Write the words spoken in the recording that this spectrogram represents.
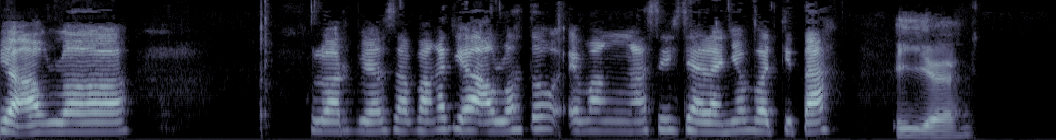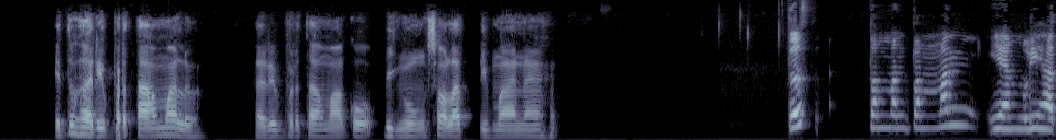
Ya Allah. Luar biasa banget ya Allah tuh emang ngasih jalannya buat kita. iya. Itu hari pertama loh. Hari pertama aku bingung sholat di mana. Terus teman-teman yang lihat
